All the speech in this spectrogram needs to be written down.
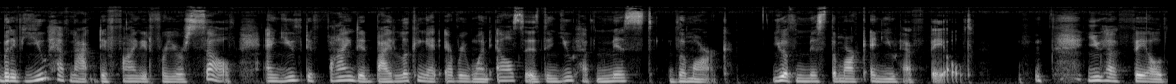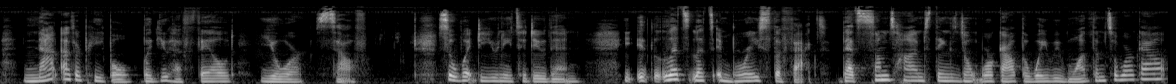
But if you have not defined it for yourself and you've defined it by looking at everyone else's, then you have missed the mark. You have missed the mark and you have failed. you have failed not other people, but you have failed yourself. So what do you need to do then? It, let's let's embrace the fact that sometimes things don't work out the way we want them to work out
